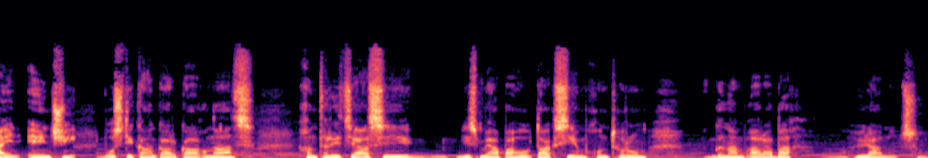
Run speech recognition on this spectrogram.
այն ինչի ոստիկան կար կաղնած, խնդրեցի ասի, ես մի ապահով տաքսի եմ խնդրում, գնամ Ղարաբաղ հյուրանոցում։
